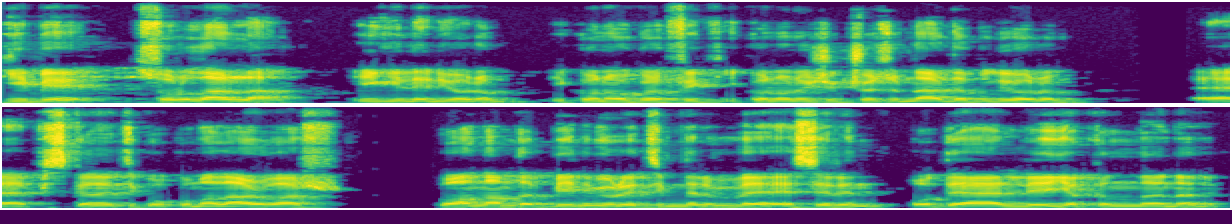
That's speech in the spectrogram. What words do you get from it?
gibi sorularla ilgileniyorum. İkonografik, ikonolojik çözümlerde buluyorum e, psikanalitik okumalar var. Bu anlamda benim üretimlerim ve eserin o değerli yakınlığını,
